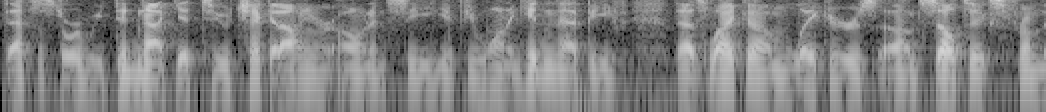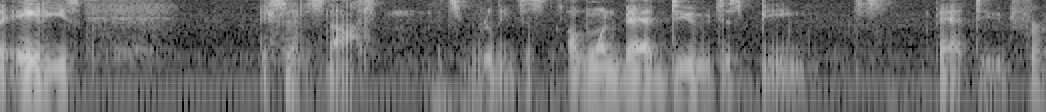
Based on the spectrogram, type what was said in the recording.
That's a story we did not get to. Check it out on your own and see if you want to get in that beef. That's like um, Lakers um, Celtics from the 80s, except it's not. It's really just a one bad dude just being just bad dude for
